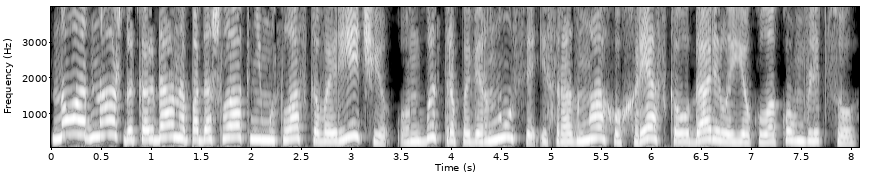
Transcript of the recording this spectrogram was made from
Но однажды, когда она подошла к нему с ласковой речью, он быстро повернулся и с размаху хряско ударил ее кулаком в лицо.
